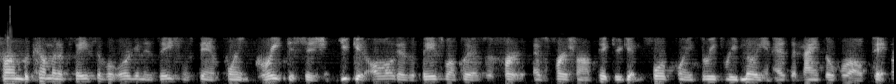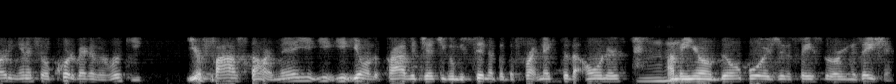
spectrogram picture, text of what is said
from becoming a face of an organization standpoint, great decision. You get all as a baseball player as a first, as a first round pick. You're getting 4.33 million as the ninth overall pick. Starting NFL quarterback as a rookie, you're five star, man. You, you you're on the private jet. You're gonna be sitting up at the front next to the owners. Mm-hmm. I mean, you're on billboards. You're the face of the organization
